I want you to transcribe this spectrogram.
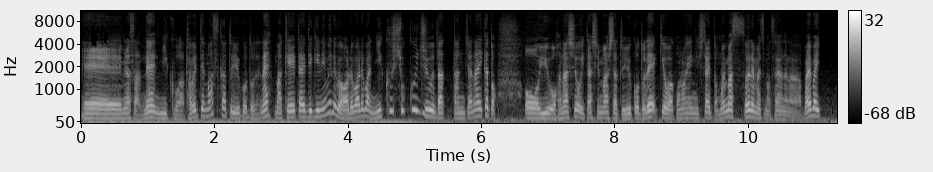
えー、皆さんね、肉は食べてますかということでね、まあ、形態的に見れば我々は肉食獣だったんじゃないかというお話をいたしましたということで、今日はこの辺にしたいと思います。それでは皆様さようなら。バイバイ。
